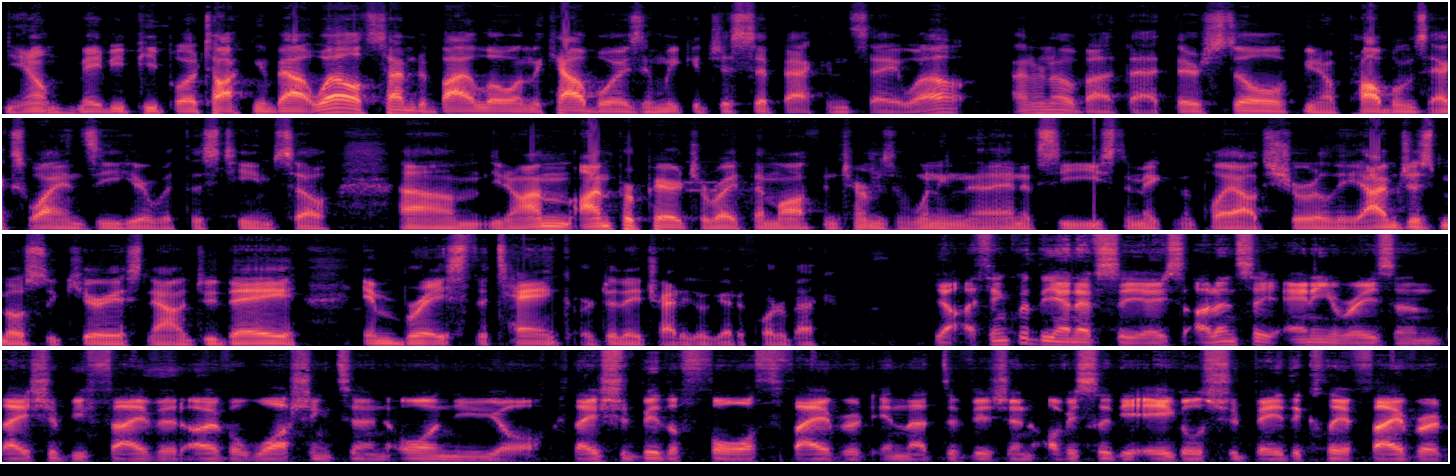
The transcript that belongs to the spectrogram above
you know maybe people are talking about well, it's time to buy low on the Cowboys, and we could just sit back and say, well, I don't know about that. There's still you know problems X, Y, and Z here with this team. So um, you know I'm I'm prepared to write them off in terms of winning the NFC East and making the playoffs. Surely, I'm just mostly curious now. Do they embrace the tank or do they try to go get a quarterback? Yeah, I think with the NFC East, I don't see any reason they should be favored over Washington or New York. They should be the fourth favorite in that division. Obviously, the Eagles should be the clear favorite.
